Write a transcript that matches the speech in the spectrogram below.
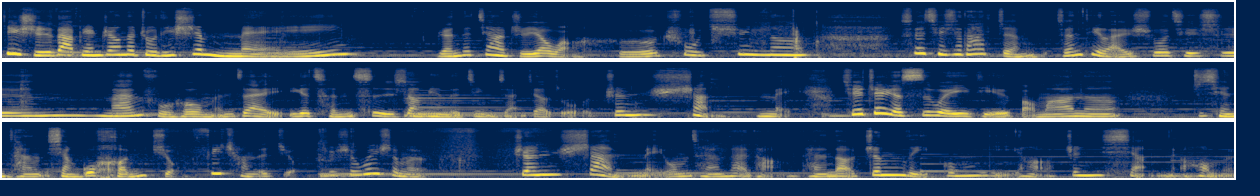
第十大篇章的主题是美，人的价值要往何处去呢？所以其实它整整体来说，其实蛮符合我们在一个层次上面的进展，叫做真善美。其实这个思维议题，宝妈呢。之前谈想过很久，非常的久，就是为什么真善美，我们才能在谈谈到真理、公义、哈真相，然后我们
